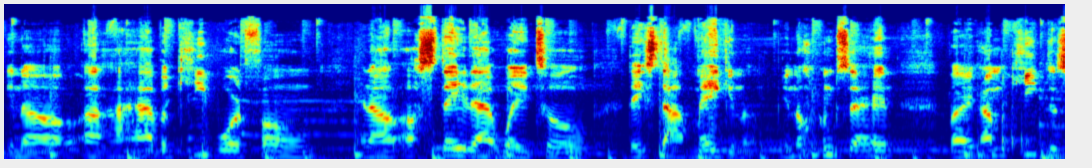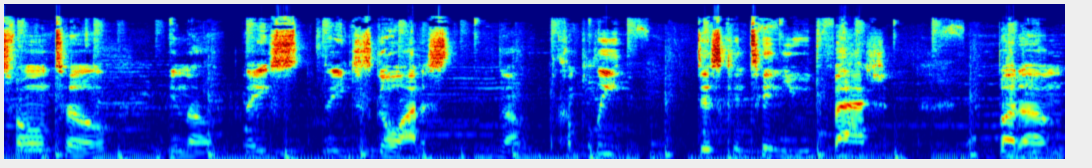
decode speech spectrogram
You know, I, I have a keyboard phone, and I'll, I'll, stay that way till they stop making them. You know what I'm saying? Like I'm gonna keep this phone till you know they they just go out of you know complete discontinued fashion. But um,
